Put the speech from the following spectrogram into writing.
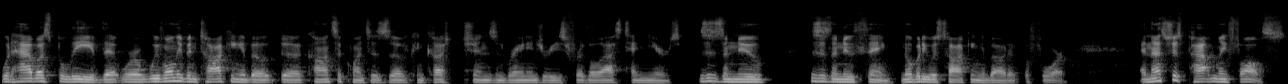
would have us believe that we're we've only been talking about the consequences of concussions and brain injuries for the last 10 years. This is a new this is a new thing. Nobody was talking about it before. And that's just patently false.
